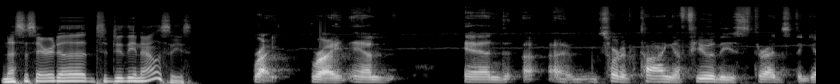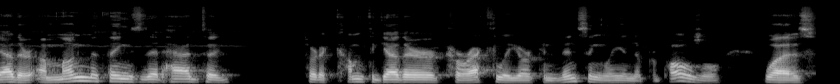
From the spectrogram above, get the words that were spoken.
necessary to to do the analyses. Right, right, and and uh, sort of tying a few of these threads together. Among the things that had to sort of come together correctly or convincingly in the proposal was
